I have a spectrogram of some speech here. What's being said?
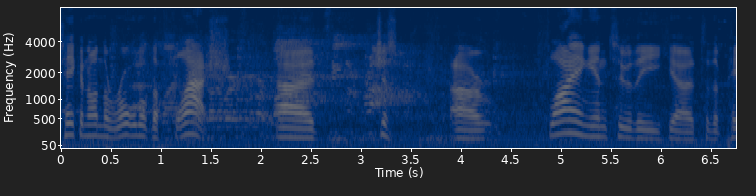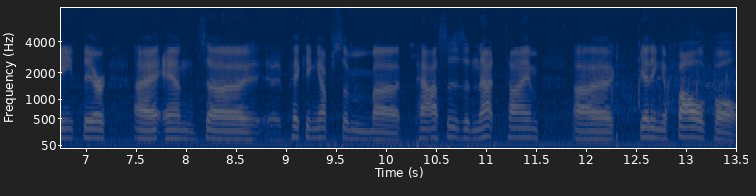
taken on the role of the Flash, uh, just uh, flying into the uh, to the paint there uh, and uh, picking up some uh, passes, and that time uh, getting a foul called.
